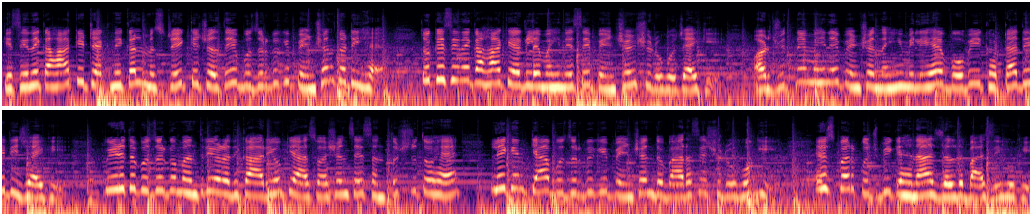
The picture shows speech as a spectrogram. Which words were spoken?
किसी ने कहा कि टेक्निकल मिस्टेक के चलते बुज़ुर्ग की पेंशन कटी है। तो किसी ने कहा कि अगले महीने से पेंशन शुरू हो जाएगी। और जितने महीने पेंशन नहीं मिली है, वो भी इकट्ठा दे दी जाएगी। पीड़ित बुज़ुर्ग मंत्री और अधिकारियों के आश्वासन से संतुष्ट तो है, लेकिन क्या बुज़ुर्ग की पेंशन दोबारा से शुरू होगी? इस पर कुछ भी कहना जल्दबाजी होगी।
